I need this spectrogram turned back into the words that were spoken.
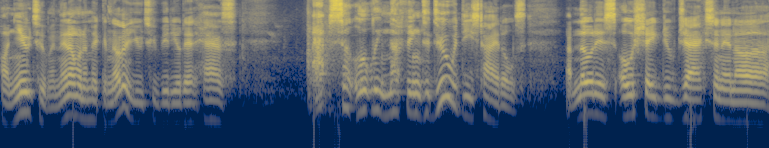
on YouTube. And then I'm going to make another YouTube video that has absolutely nothing to do with these titles. I've noticed O'Shea Duke Jackson and uh,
